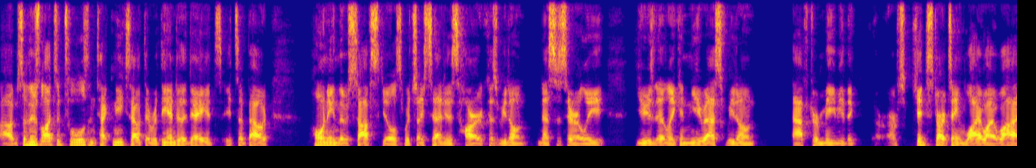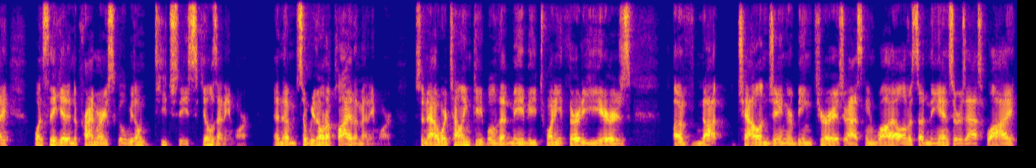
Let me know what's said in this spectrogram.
Um, so there's lots of tools and techniques out there. But at the end of the day, it's it's about honing those soft skills, which I said is hard because we don't necessarily use it. Like in US, we don't, after maybe the our kids start saying why, why, why, once they get into primary school, we don't teach these skills anymore. And then so we don't apply them anymore. So now we're telling people that maybe 20, 30 years of not challenging or being curious or asking why, all of a sudden the answer is ask why.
